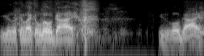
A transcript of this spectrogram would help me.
You're looking like a little guy. He's a little guy.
